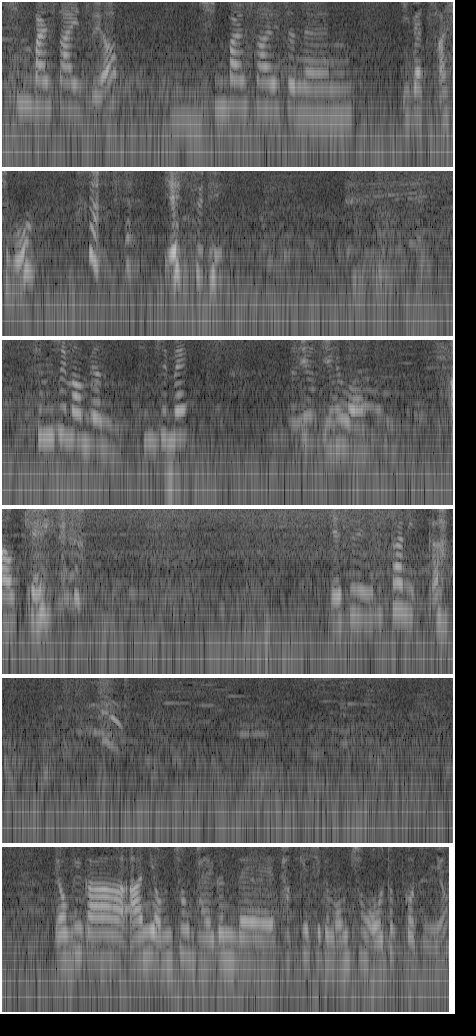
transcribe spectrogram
신발 사이즈요? 음, 신발 사이즈는 245? 예술이. 심심하면, 심심해? 이, 이리 와. 아, 오케이. 예술인 스타니까. 여기가 안이 엄청 밝은데 밖이 지금 엄청 어둡거든요.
